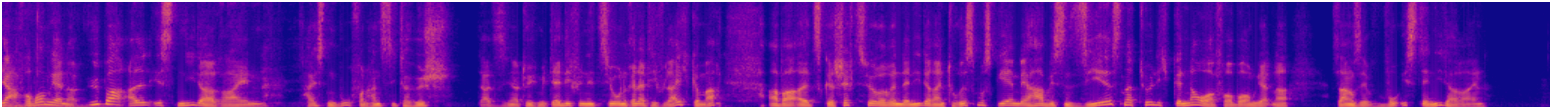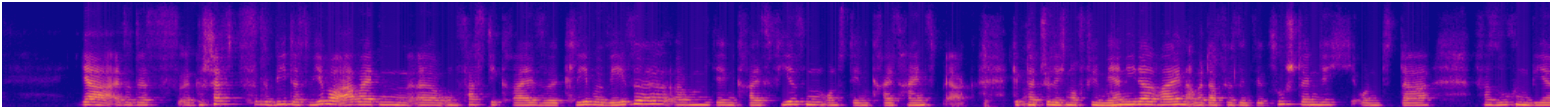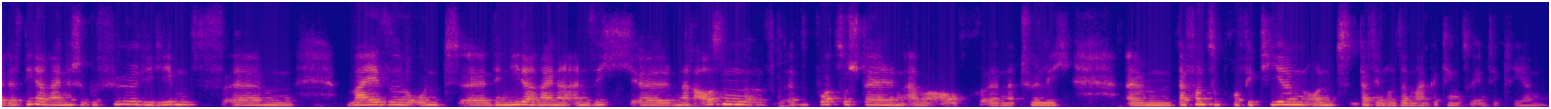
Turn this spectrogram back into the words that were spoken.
Ja, Frau Baumgärtner, überall ist Niederrhein. Heißt ein Buch von Hans-Dieter Hüsch. Da hat es sich natürlich mit der Definition relativ leicht gemacht. Aber als Geschäftsführerin der Niederrhein Tourismus GmbH wissen Sie es natürlich genauer, Frau Baumgärtner. Sagen Sie, wo ist der Niederrhein? Ja, also das äh, Geschäftsgebiet, das wir bearbeiten, äh, umfasst die Kreise Kleve-Wesel, ähm, den Kreis Viersen und den Kreis Heinsberg. Gibt natürlich noch viel mehr Niederrhein, aber dafür sind wir zuständig und da versuchen wir das niederrheinische Gefühl, die Lebensweise ähm, und äh, den Niederrheiner an sich nach außen vorzustellen, aber auch natürlich davon zu profitieren und das in unser Marketing zu integrieren.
